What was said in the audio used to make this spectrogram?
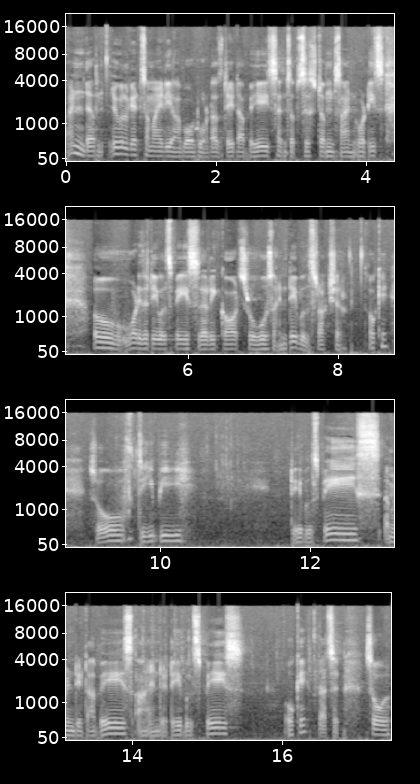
and um, you will get some idea about what is database and subsystems and what is oh, what is the table space uh, records rows and table structure. Okay? So db table space I mean database and table space. Okay that's it. So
